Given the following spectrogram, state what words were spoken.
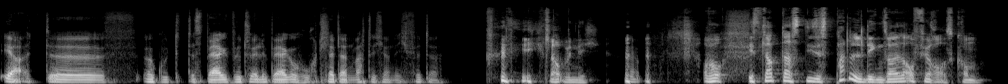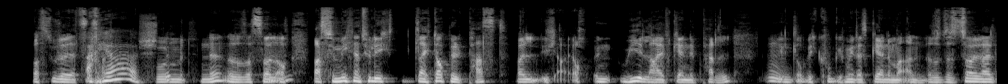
Ja, äh, oh gut, das Berge, virtuelle Berge hochklettern macht dich ja nicht fitter. ich glaube nicht. Ja. Aber ich glaube, dass dieses Paddelding soll auch für rauskommen was du da letztens Ach ja, stimmt. Mit, ne? Also das soll mhm. auch, was für mich natürlich gleich doppelt passt, weil ich auch in Real Life gerne paddel. Mhm. Glaube ich, gucke ich mir das gerne mal an. Also das soll halt,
